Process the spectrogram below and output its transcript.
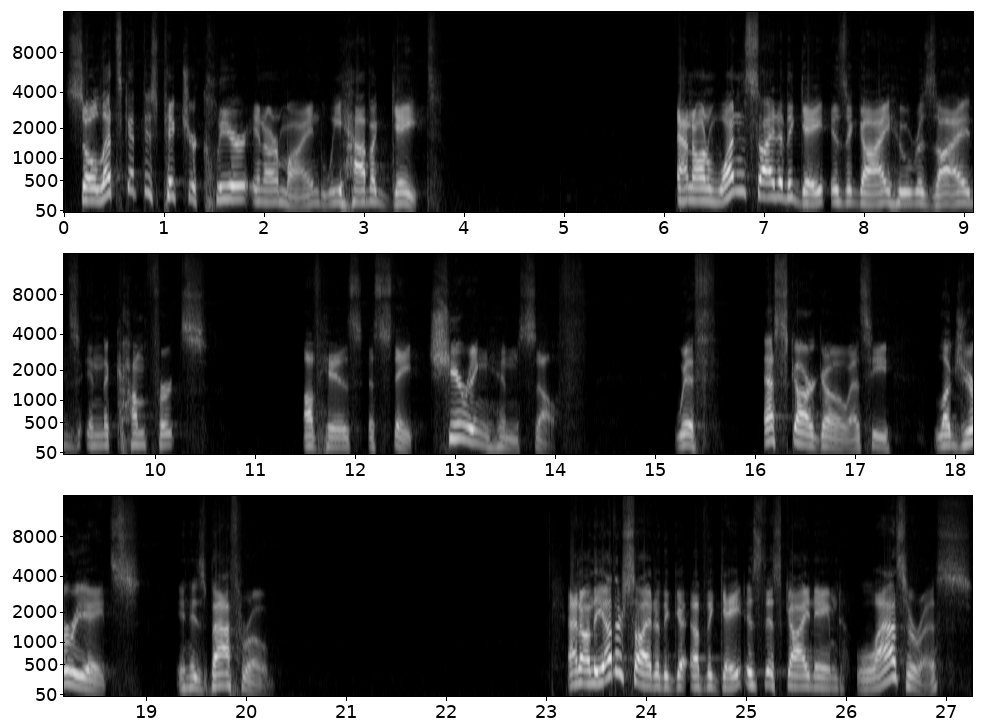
So let's get this picture clear in our mind. We have a gate. And on one side of the gate is a guy who resides in the comforts of his estate, cheering himself with escargot as he luxuriates in his bathrobe. And on the other side of the, of the gate is this guy named Lazarus,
